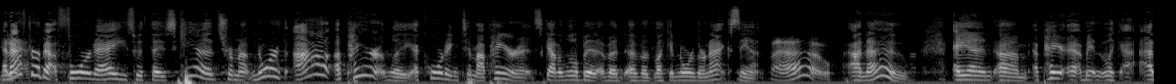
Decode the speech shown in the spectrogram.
And after about four days with those kids from up north, I apparently, according to my parents, got a little bit of a, of a like a northern accent. Oh. I know, and um, apparently, I mean, like I,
